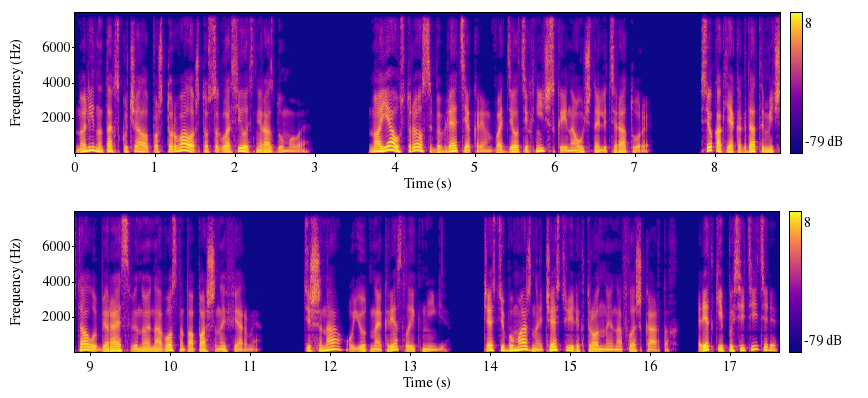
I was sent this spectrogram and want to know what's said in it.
Но Лина так скучала по штурвалу, что согласилась, не раздумывая. Ну а я устроился библиотекарем в отдел технической и научной литературы. Все, как я когда-то мечтал, убирая свиной навоз на папашиной ферме. Тишина, уютное кресло и книги. Частью бумажные, частью электронные на флеш-картах. Редкие посетители,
